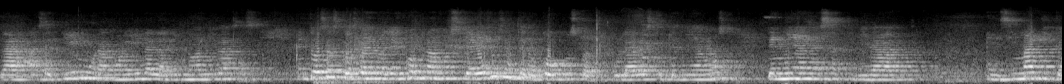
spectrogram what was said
la acetilmuramoíla, la aminoamidasas. Entonces, pues bueno, ya encontramos que esos enterococos particulares que teníamos tenían esa actividad enzimática.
